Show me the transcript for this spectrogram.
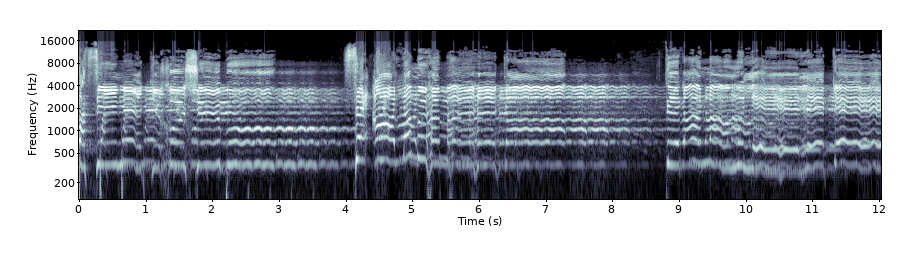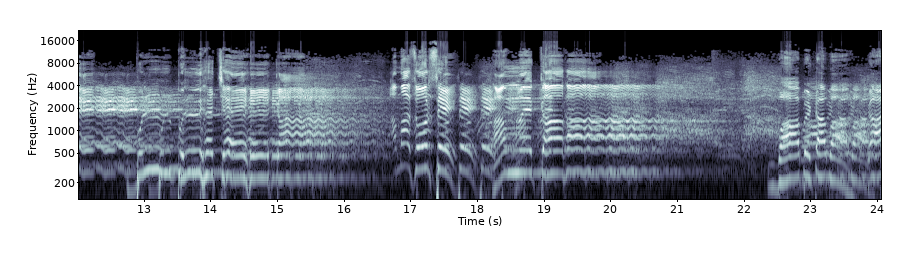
पसीने की खुशबू से आलम है है चेहका अमा ज़ोर से। हम कहा वाह बेटा क्या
